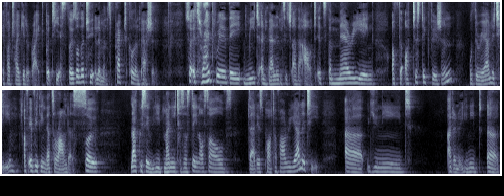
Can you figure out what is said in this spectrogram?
if I try to get it right. But yes, those are the two elements practical and passion. So it's right where they meet and balance each other out. It's the marrying of the artistic vision with the reality of everything that's around us. So, like we say, we need money to sustain ourselves. That is part of our reality. Uh, you need I don't know, you need a,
